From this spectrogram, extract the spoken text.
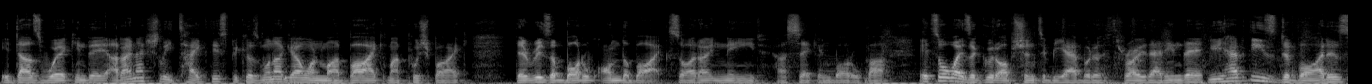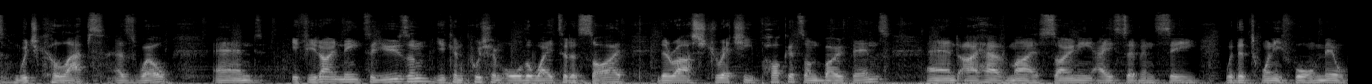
it does work in there. I don't actually take this because when I go on my bike, my push bike, there is a bottle on the bike so I don't need a second bottle but it's always a good option to be able to throw that in there. You have these dividers which collapse as well and if you don't need to use them you can push them all the way to the side there are stretchy pockets on both ends and I have my Sony a7C with a 24 mil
